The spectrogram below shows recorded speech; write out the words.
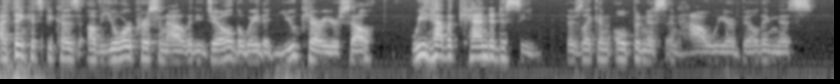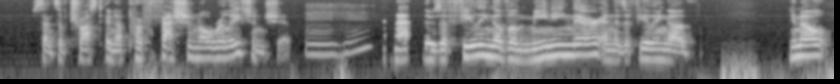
I think it's because of your personality, Jill, the way that you carry yourself. We have a candidacy. There's like an openness in how we are building this sense of trust in a professional relationship. Mm-hmm. That there's a feeling of a meaning there, and there's a feeling of, you know,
